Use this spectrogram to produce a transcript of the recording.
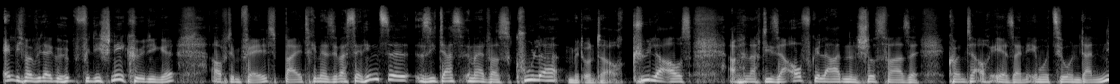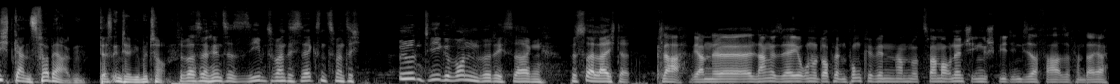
endlich mal wieder gehüpft wie die Schneekönige auf dem Feld. Bei Trainer Sebastian Hinze sieht das immer etwas cooler, mitunter auch kühler aus. Aber nach dieser aufgeladenen Schlussphase konnte auch er seine Emotionen dann nicht ganz verbergen. Das Interview mit Tom. Sebastian Hinze 27, 26 irgendwie gewonnen, würde ich sagen. Bist du erleichtert? Klar, wir haben eine lange Serie ohne doppelten Punktgewinn, haben nur zweimal unentschieden gespielt in dieser Phase. Von daher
